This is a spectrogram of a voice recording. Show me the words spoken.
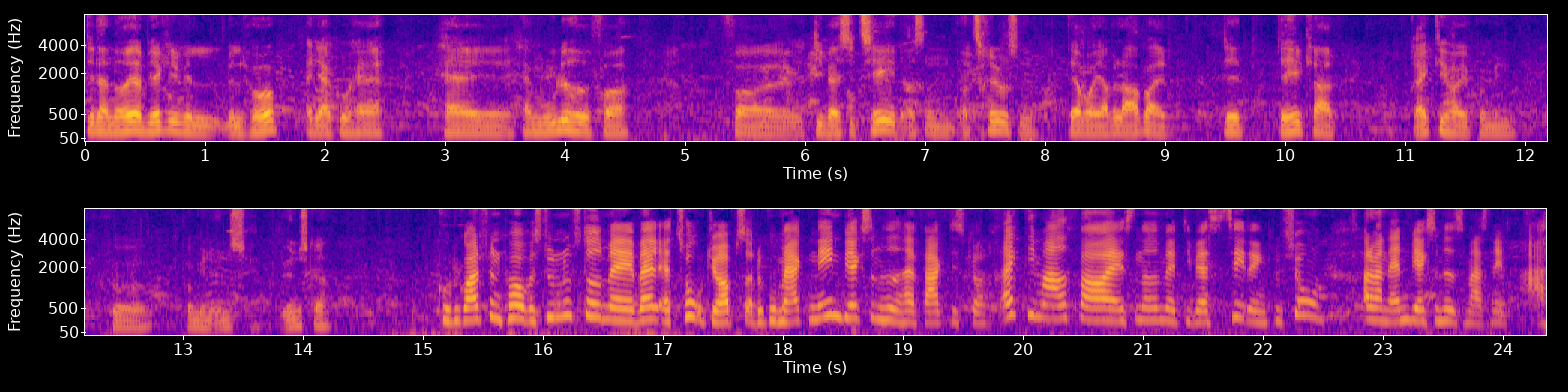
det er da noget, jeg virkelig vil, vil håbe, at jeg kunne have, have, øh, have mulighed for, for øh, diversitet og, sådan, og trivsel, der hvor jeg vil arbejde. Det, det er helt klart rigtig højt på, min, på, på mine ønsker. ønsker. Kunne du godt finde på, hvis du nu stod med valg af to jobs, og du kunne mærke, at den ene virksomhed har faktisk gjort rigtig meget for øh, sådan noget med diversitet og inklusion, og der var en anden virksomhed, som var sådan et, ah,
